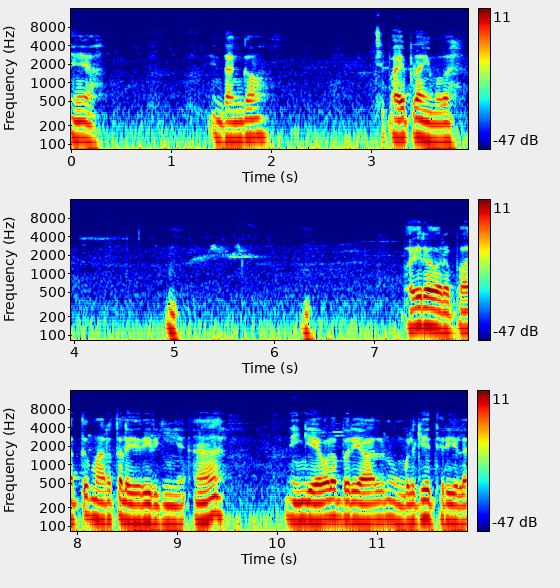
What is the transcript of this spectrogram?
ஏயா என் தங்கம் சரி பயப்படாங்க முத ம் பைரவரை பார்த்து மரத்தில் ஏறியிருக்கீங்க ஆ? நீங்கள் எவ்வளோ பெரிய ஆளுன்னு உங்களுக்கே தெரியல.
